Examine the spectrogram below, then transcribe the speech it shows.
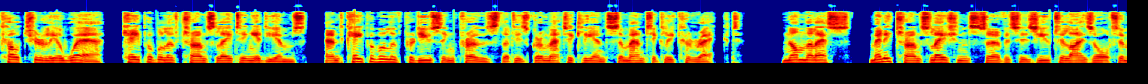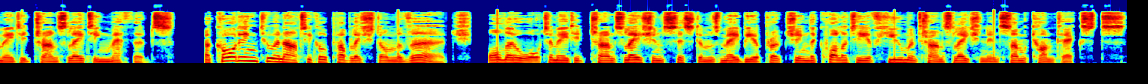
culturally aware, capable of translating idioms, and capable of producing prose that is grammatically and semantically correct. Nonetheless, many translation services utilize automated translating methods. According to an article published on The Verge, although automated translation systems may be approaching the quality of human translation in some contexts,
